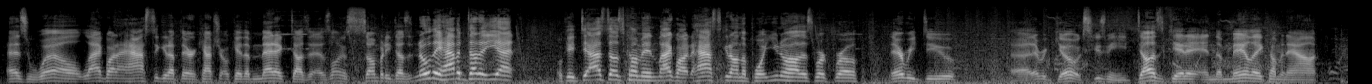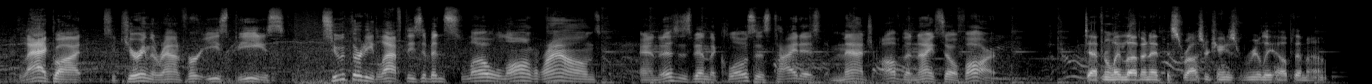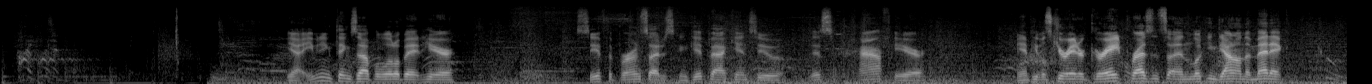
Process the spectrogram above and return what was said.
as well. Lagbot has to get up there and capture. Okay, the medic does it, as long as somebody does it. No, they haven't done it yet. Okay, Daz does come in. Lagbot has to get on the point. You know how this works, bro. There we do. Uh, there we go. Excuse me. He does get it, and the melee coming out. Lagbot securing the round for East Beast. 2.30 left. These have been slow, long rounds, and this has been the closest, tightest match of the night so far. Definitely loving it. This roster change has really helped them out. Yeah, evening things up a little bit here. See if the Burnsiders can get back into this half here. And People's Curator, great presence and looking down on the medic.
